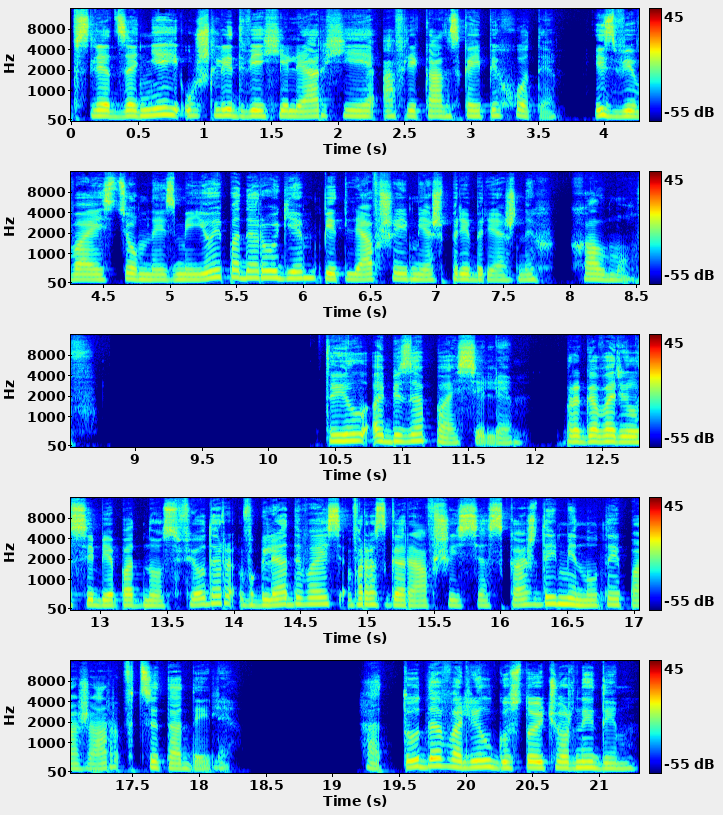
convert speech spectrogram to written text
Вслед за ней ушли две хелиархии африканской пехоты, извиваясь темной змеей по дороге, петлявшей меж прибрежных холмов. Тыл обезопасили, проговорил себе под нос Федор, вглядываясь в разгоравшийся с каждой минутой пожар в цитадели. Оттуда валил густой черный дым.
